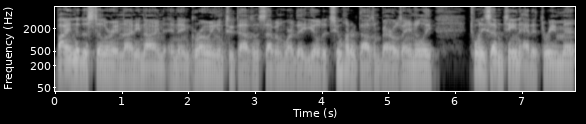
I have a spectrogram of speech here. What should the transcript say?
buying the distillery in 99, and then growing in 2007, where they yielded 200,000 barrels annually. 2017 added three,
